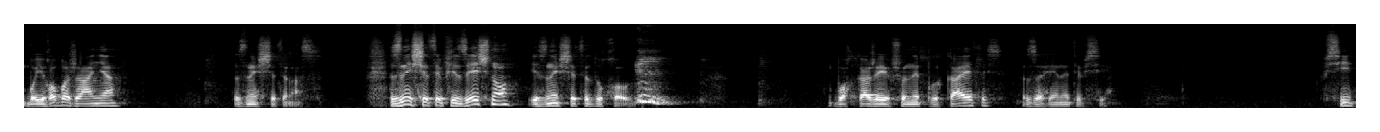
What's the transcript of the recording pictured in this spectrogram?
Бо його бажання знищити нас. Знищити фізично і знищити духовно. Бог каже, якщо не покаєтесь, загинете всі. Всі.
